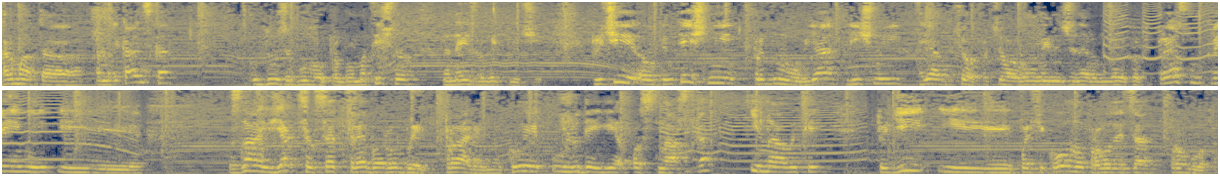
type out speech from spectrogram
гармата американська, дуже було проблематично на неї зробити ключі. Ключі автентичні, придумав я лічно. Я до цього працював головним інженером великого підприємства в Україні і знаю, як це все треба робити правильно. Коли у людей є оснастка і навики, тоді і кваліфіковано проводиться робота.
